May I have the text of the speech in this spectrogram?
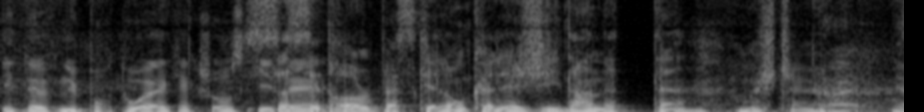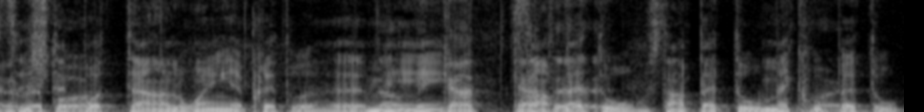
est devenue pour toi quelque chose qui Ça, était... c'est drôle parce que l'oncologie, dans notre temps, moi, j'étais un- Ouais, il j'étais pas. pas. tant loin après toi, euh, Non, mais, mais quand- c'est quand, en c'est en pato, macro-pato.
